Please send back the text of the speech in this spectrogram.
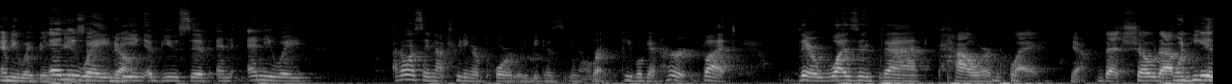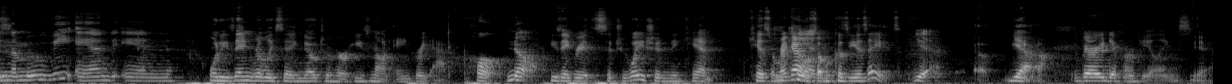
any way being any abusive. way No. being abusive and any way I don't want to say not treating her poorly because you know Right. people get hurt, but there wasn't that power play Yeah. that showed up When he in is- the movie and in When he's angrily saying no to her, he's not angry at her. No. He's angry at the situation, and he can't kiss or make out with someone because he has AIDS. yeah, Uh, yeah. very different feelings. Yeah.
